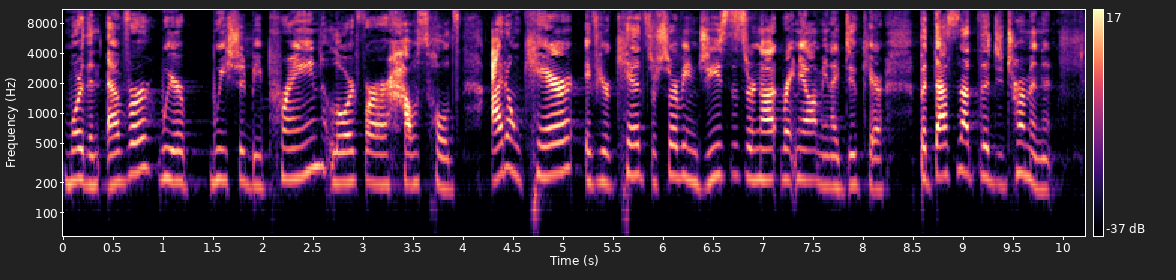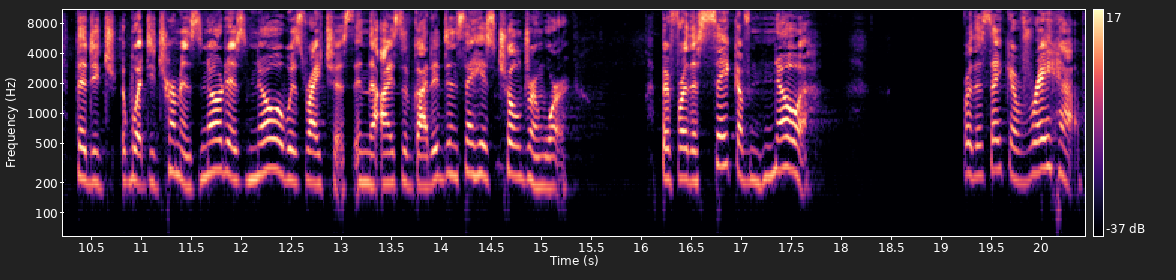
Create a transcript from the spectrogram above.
more than ever, we're, we should be praying, Lord, for our households. I don't care if your kids are serving Jesus or not right now. I mean, I do care, but that's not the determinant. The what determines. Notice Noah was righteous in the eyes of God. It didn't say his children were. But for the sake of Noah, for the sake of Rahab,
